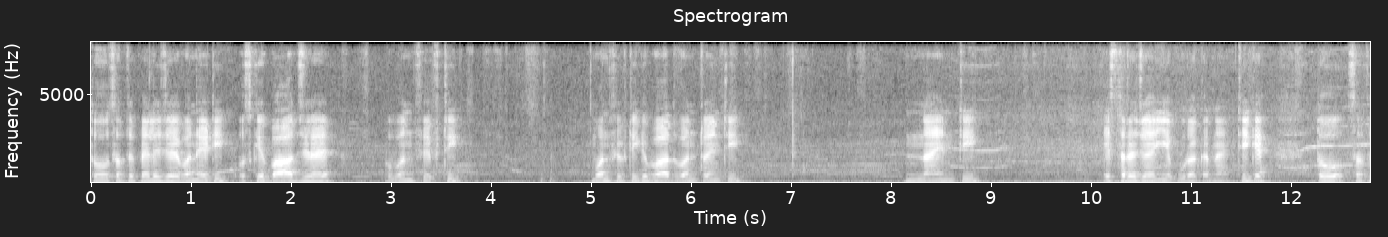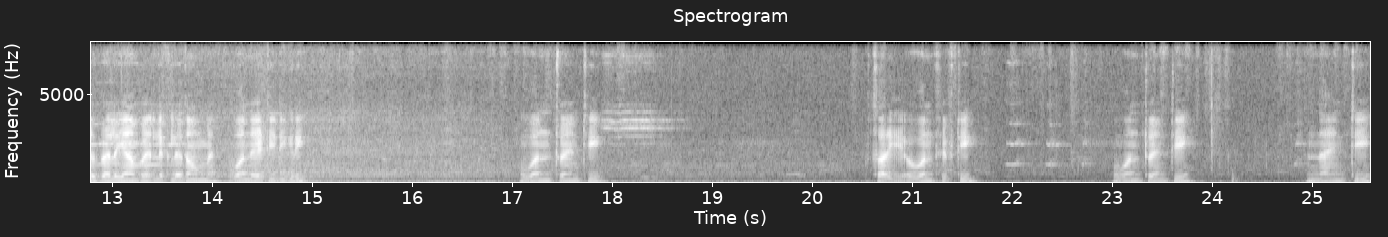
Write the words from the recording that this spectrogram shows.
तो सबसे पहले जो है 180 उसके बाद जो है 150 150 के बाद 120 90 इस तरह जो है ये पूरा करना है, ठीक है? तो सबसे पहले यहाँ पे लिख लेता हूँ मैं 180 डिग्री 120 सॉरी 150 120 90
